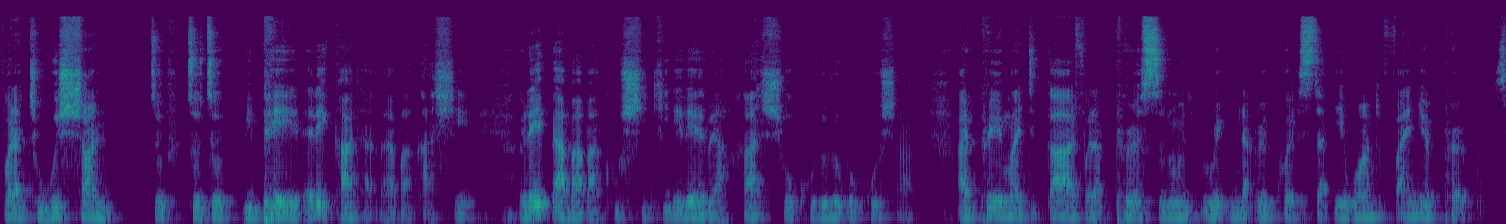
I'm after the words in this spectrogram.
for that tuition to, to, to be paid. I pray, mighty God, for that person who's written that request that they want to find their purpose.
